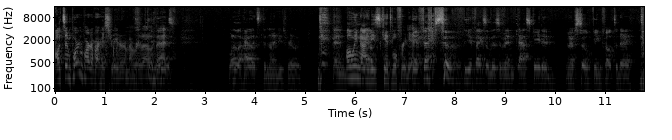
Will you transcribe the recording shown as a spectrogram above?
Oh, it's an important part of our history to remember, though, that one of the highlights of the '90s, really. And only you know, '90s kids will forget. The effects of the effects of this event cascaded and are still being felt today.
